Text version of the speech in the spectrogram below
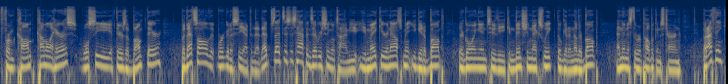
from Kamala Harris. We'll see if there's a bump there, but that's all that we're going to see after that. That's that this just happens every single time. You you make your announcement, you get a bump. They're going into the convention next week. They'll get another bump, and then it's the Republicans' turn. But I think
